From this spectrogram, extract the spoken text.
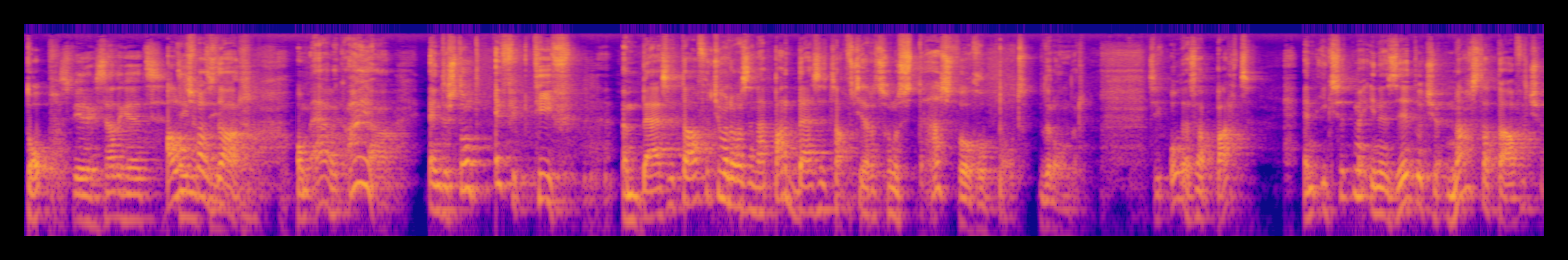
Top. Sfeer, gezelligheid. Alles was daar. Om eigenlijk, ah ja. En er stond effectief een bijzettafeltje, maar dat was een apart bijzettafeltje. Dat had zo'n struisvogelpot eronder. Ik zeg, oh, dat is apart. En ik zet me in een zeteltje naast dat tafeltje,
